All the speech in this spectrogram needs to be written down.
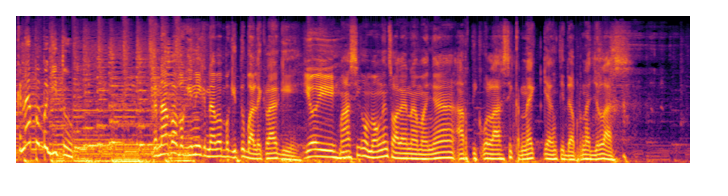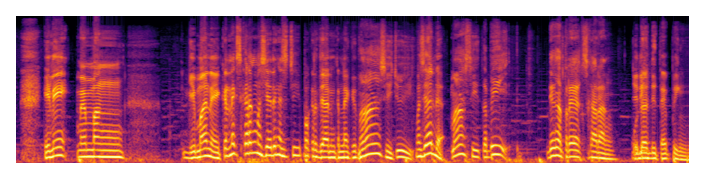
Kenapa begitu? Kenapa begini, kenapa begitu balik lagi? Yoi. Masih ngomongin soal yang namanya artikulasi kenek yang tidak pernah jelas. Ini memang gimana ya? Kenek sekarang masih ada nggak sih pekerjaan kenek itu? Masih cuy, Masih ada? masih. Tapi dia nggak teriak sekarang, udah di tapping.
